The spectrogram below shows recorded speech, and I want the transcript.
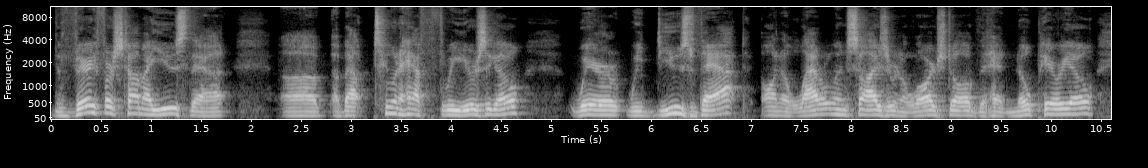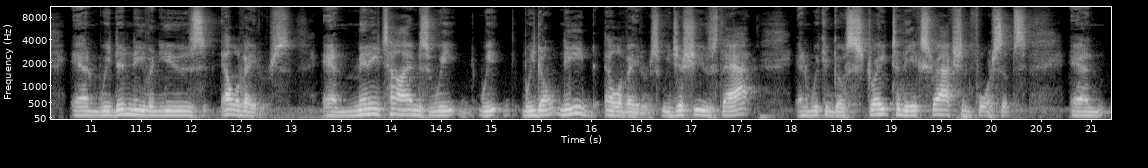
the very first time I used that, uh, about two and a half, three years ago, where we used that on a lateral incisor in a large dog that had no perio, and we didn't even use elevators. And many times we, we, we don't need elevators. We just use that and we can go straight to the extraction forceps. And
